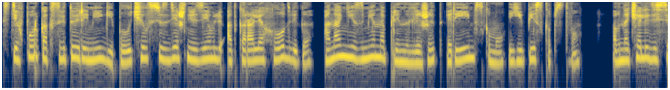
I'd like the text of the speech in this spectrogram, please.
С тех пор, как святой Ремигий получил всю здешнюю землю от короля Хлодвига, она неизменно принадлежит реймскому епископству. В начале X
